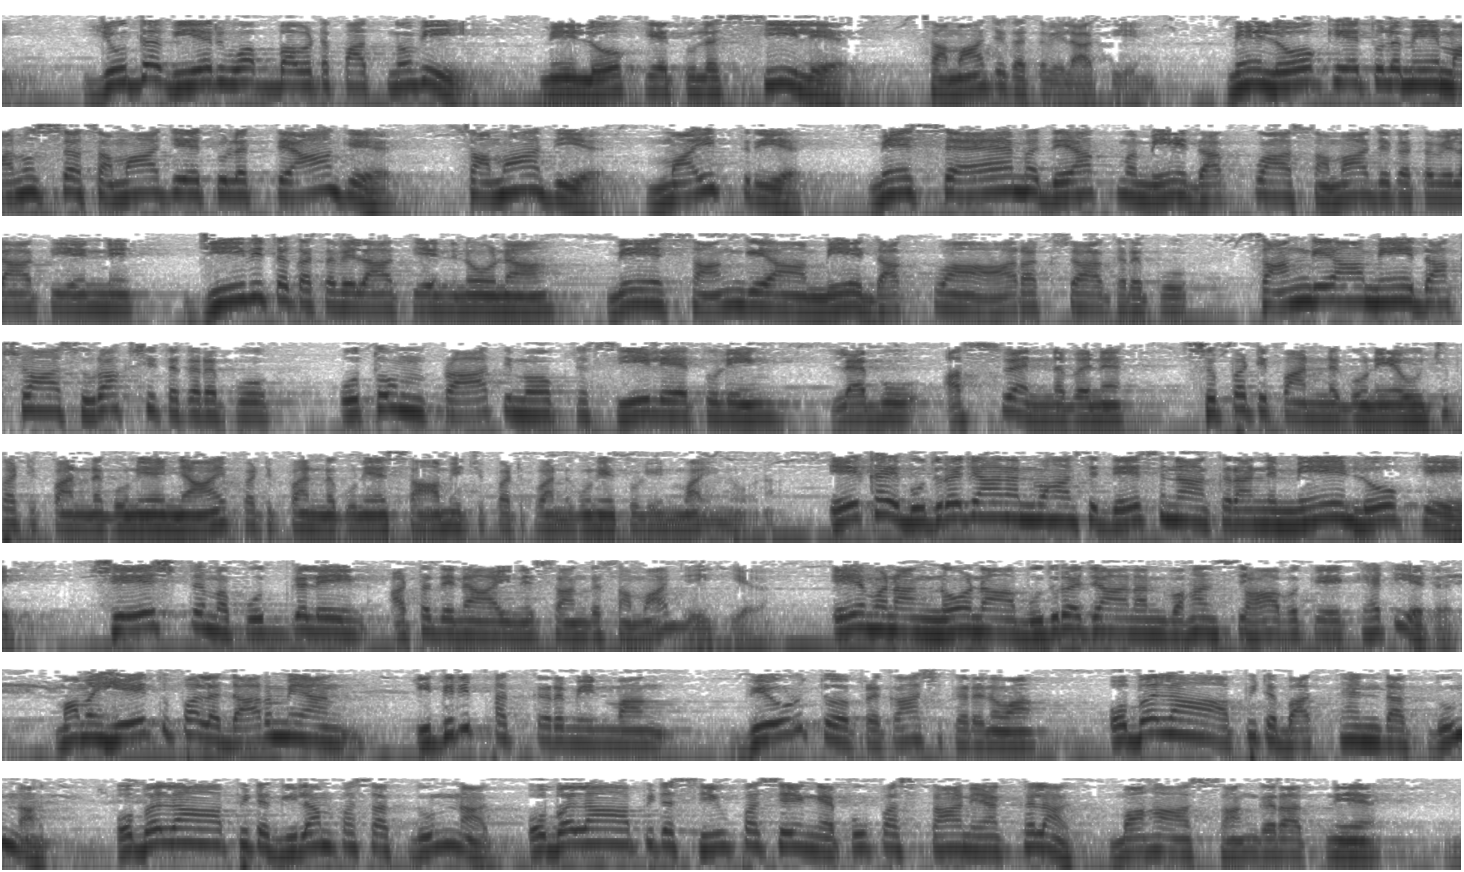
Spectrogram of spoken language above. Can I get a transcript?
යුද වියරුවක් බවට පත් නොවි මේ ලෝකයේ තුල සීලය සමාජගත වෙලා තියෙන්නේ. මේ ලෝකයේ තුල මේ මනුස්ස සමාජය තුල ත්‍යාගය, සමාධිය, මෛත්‍රිය මේ සෑම දෙයක්ම මේ දක්වා සමාජගත වෙලා තියෙන්නේ ජීවිතගත වෙලා තියෙන්නේ නෝනා මේ සංඝයා මේ දක්වා ආරක්ෂා කරපු සංඝයා මේ දක්ෂා සුරක්ෂිත කරපු උතුම් ප්‍රාතිමෝක්ෂ සීලය තුලින් ලැබූ අස්වැන්න වන සුපටිපන්න ගුණය උජුපටිපන්න ගුණය ඥායපටිපන්න ගුණය සාමිච්චපටිපන්න ගුණය තුලින්මයි නෝනා. ඒකයි බුදුරජාණන් වහන්සේ දේශනා කරන්නේ මේ ලෝකේ ශ්‍රේෂ්ඨම පුද්ගලයන් අට දෙනා ඉන්නේ සංඝ සමාජයේ කියලා. එහෙමනම් නෝනා බුදුරජාණන් වහන්සේ ශ්‍රාවකයෙක් හැටියට මම හේතුඵල ධර්මයන් ඉදිරිපත් කරමින් මං විවෘතව ප්‍රකාශ කරනවා ඔබලා අපිට බත් හැන්දක් දුන්නත් ඔබලා අපිට ගිලම්පසක් දුන්නත් ඔබලා අපිට සිව්පසයෙන් අපූපස්ථානයක් කළත් මහා සංඝරත්නය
